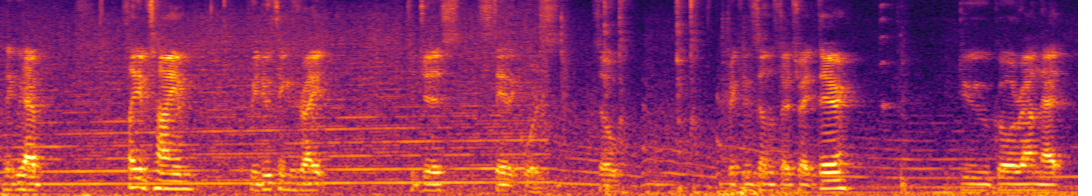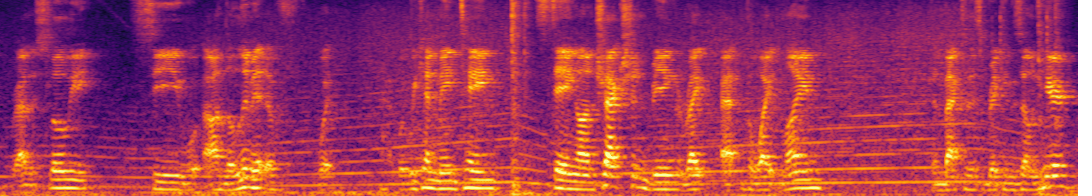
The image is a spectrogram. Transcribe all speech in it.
I think we have plenty of time if we do things right to just stay the course. So braking zone starts right there. Do go around that rather slowly. See on the limit of what, what we can maintain, staying on traction, being right at the white line. Then back to this braking zone here.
